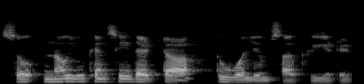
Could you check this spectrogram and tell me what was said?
So now you can see that uh, two volumes are created.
